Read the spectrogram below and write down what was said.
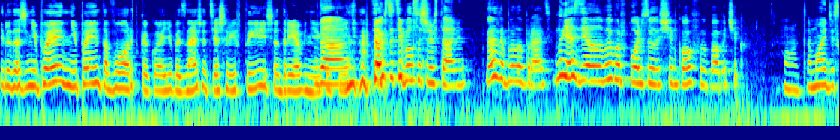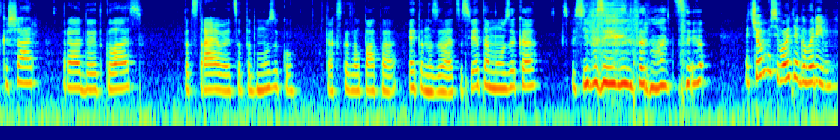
Или даже не Paint, не Paint, а Word какой-нибудь, знаешь, вот те шрифты еще древние да. какие-нибудь. Да, кстати, был со шрифтами. Надо было брать. Ну, я сделала выбор в пользу щенков и бабочек. Вот, а мой дискошар радует глаз, подстраивается под музыку. Как сказал папа, это называется светомузыка. Спасибо за информацию. О чем мы сегодня говорим?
